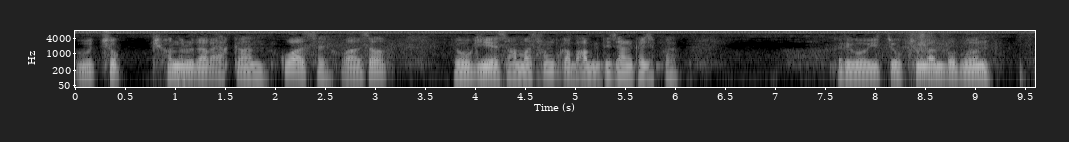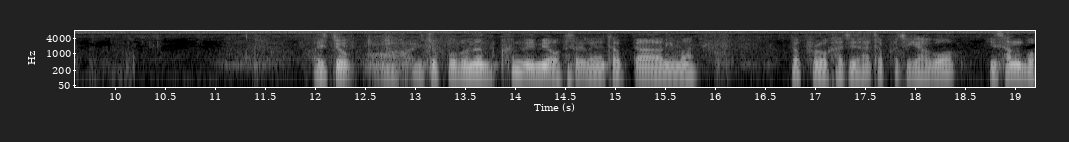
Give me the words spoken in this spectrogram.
우측 편으로다가 약간 꼬았어요. 꼬아서 여기에서 아마 상부가 마무리되지 않을까 싶어요. 그리고 이쪽 중간 부분 아, 이쪽 어, 이쪽 부분은 큰 의미 없어요. 그냥 적당히만 옆으로 가지 살짝 퍼지게 하고 이 상부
